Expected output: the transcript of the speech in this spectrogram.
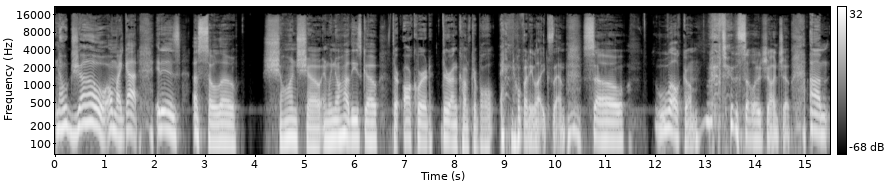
No, Joe. Oh my God. It is a solo Sean show, and we know how these go. They're awkward, they're uncomfortable, and nobody likes them. So, welcome to the solo Sean show. Um,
